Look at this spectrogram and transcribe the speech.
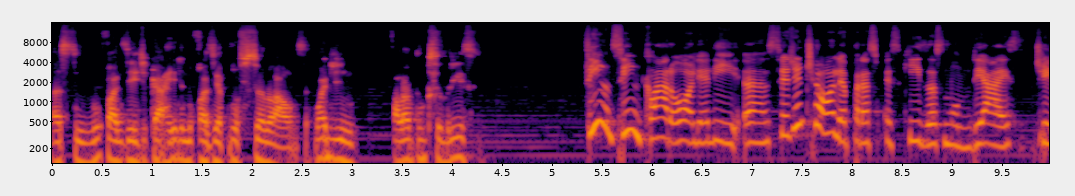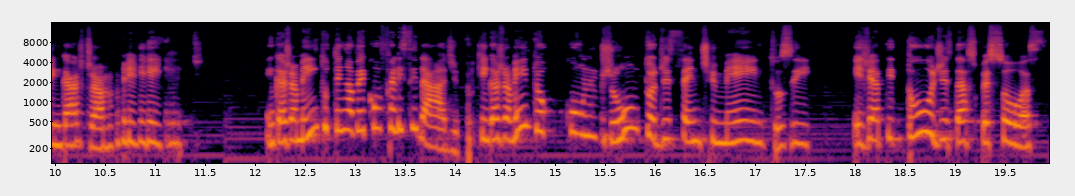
assim, no fazer de carreira, no fazer profissional. Você pode falar um pouco sobre isso? Sim, sim, claro. Olha ali, uh, se a gente olha para as pesquisas mundiais de engajamento Engajamento tem a ver com felicidade, porque engajamento é um conjunto de sentimentos e, e de atitudes das pessoas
